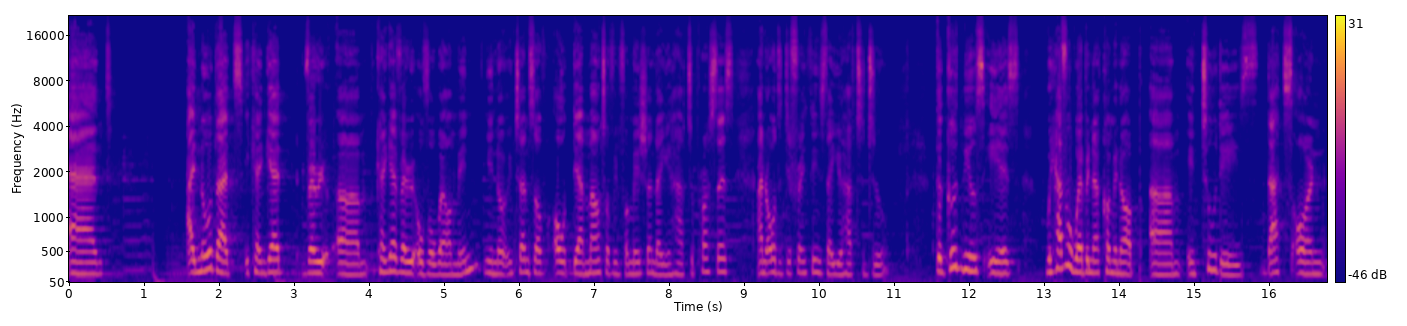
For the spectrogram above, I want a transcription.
and I know that it can get very um, can get very overwhelming you know in terms of all the amount of information that you have to process and all the different things that you have to do. The good news is we have a webinar coming up um, in two days. That's on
